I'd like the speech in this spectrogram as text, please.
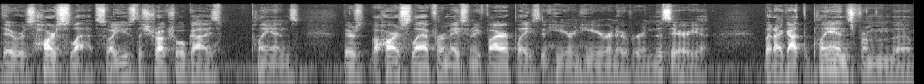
there was hearth slabs. So I used the structural guys' plans. There's a hearth slab for a masonry fireplace in here and here and over in this area. But I got the plans from the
